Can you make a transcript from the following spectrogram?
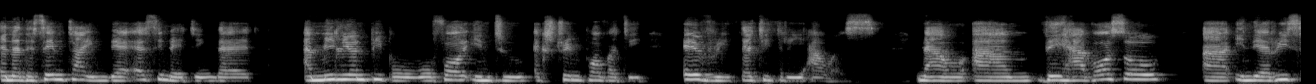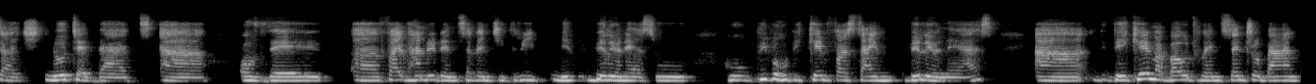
And at the same time, they're estimating that a million people will fall into extreme poverty every 33 hours. Now, um, they have also, uh, in their research, noted that uh, of the uh, 573 billionaires who, who people who became first-time billionaires, uh, they came about when central bank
